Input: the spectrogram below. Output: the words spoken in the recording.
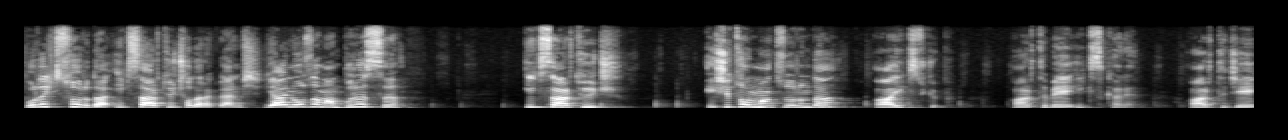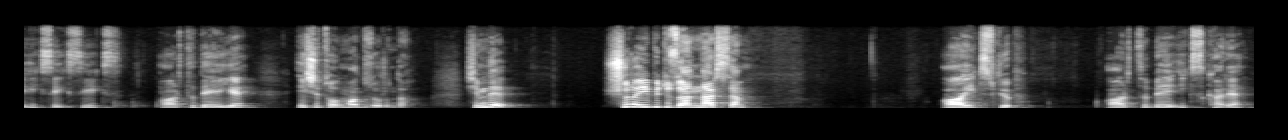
Buradaki soruda x artı 3 olarak vermiş. Yani o zaman burası x artı 3 eşit olmak zorunda ax küp artı bx kare artı cx eksi x artı dy eşit olmak zorunda. Şimdi şurayı bir düzenlersem ax küp artı bx kare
